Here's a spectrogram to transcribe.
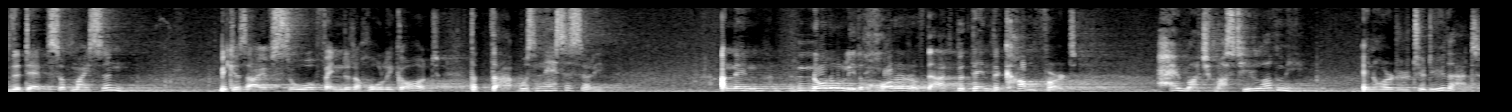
The depths of my sin. Because I have so offended a holy God that that was necessary. And then not only the horror of that, but then the comfort how much must he love me in order to do that?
